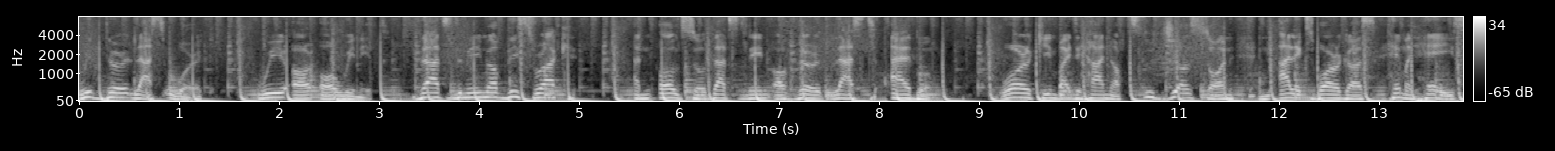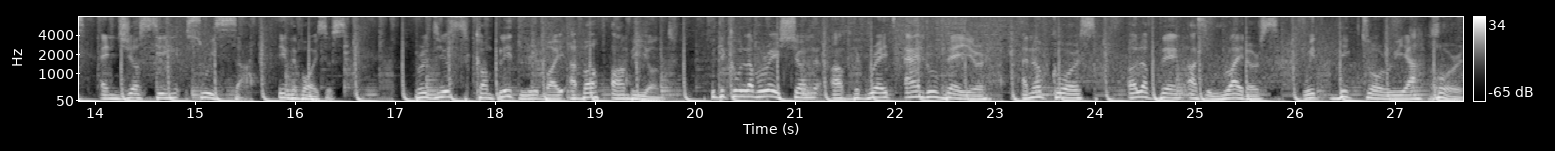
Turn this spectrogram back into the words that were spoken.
with their last work, We Are All We Need. That's the name of this track, and also that's the name of their last album. Working by the hand of Zoë Johnston and Alex Vargas, Emma Hayes, and Justine Suissa in the voices. Produced completely by Above and Beyond, with the collaboration of the great Andrew Bayer, and of course, all of them as writers with Victoria Horn.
